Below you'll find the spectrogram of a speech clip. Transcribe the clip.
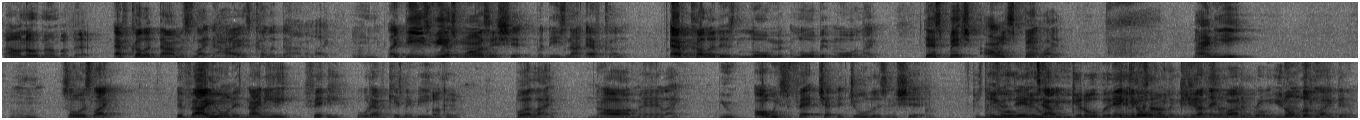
I don't know nothing about that. F colored diamonds is like the highest colored diamond. Like Mhm. like these VS ones and shit, but these not F colored. F Okay. colored is a little a little bit more. Like this bitch, I only spent like ninety eight. Mhm. So it's like the value on it is 98, 50, or whatever case may be. Okay. But like, nah, man, like you always fact check the jewelers and shit. Cause they Because will, they'll tell will you get over it. They get over they- it. Cause you gotta think about it, bro. You don't look like them,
